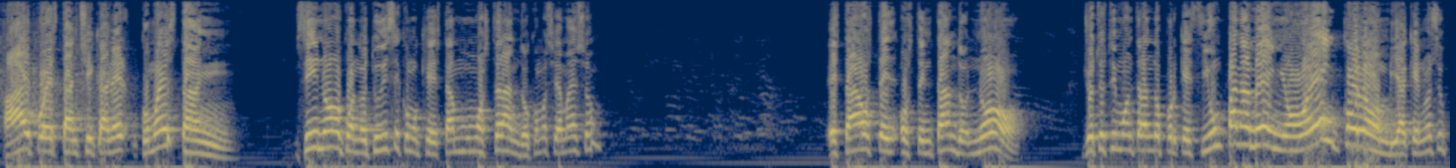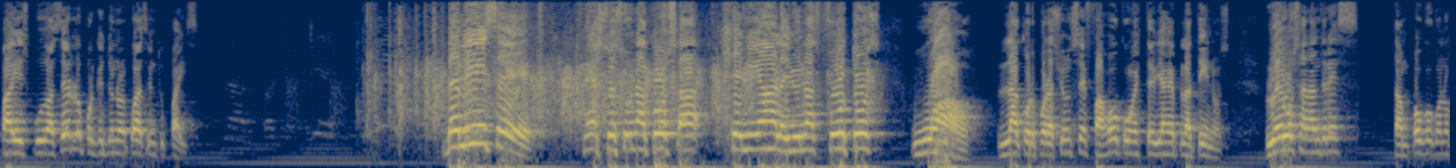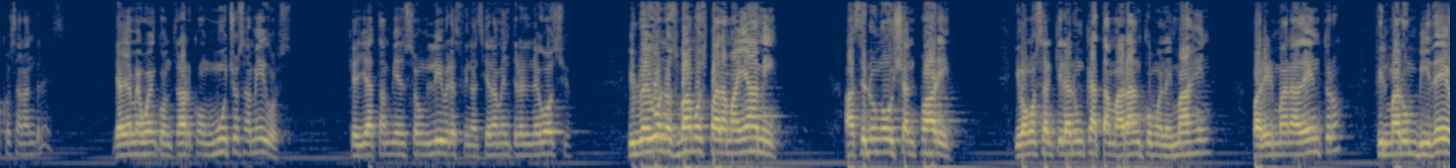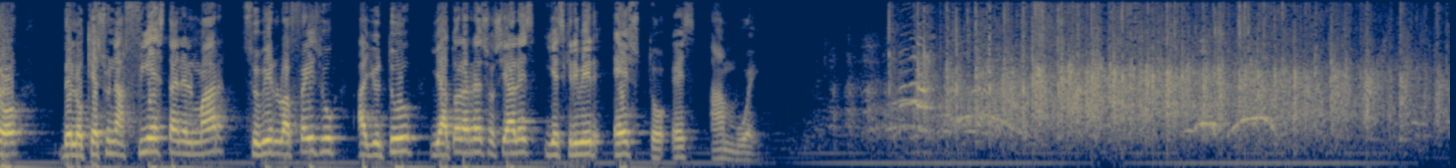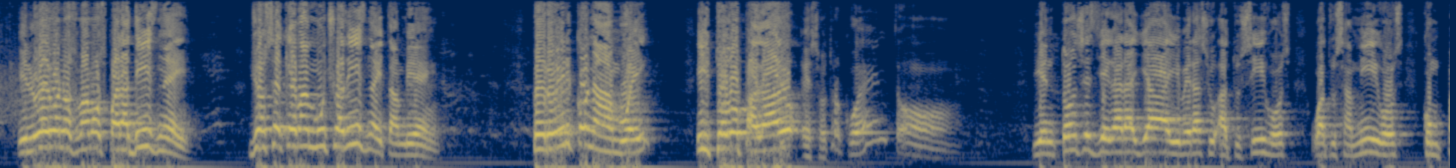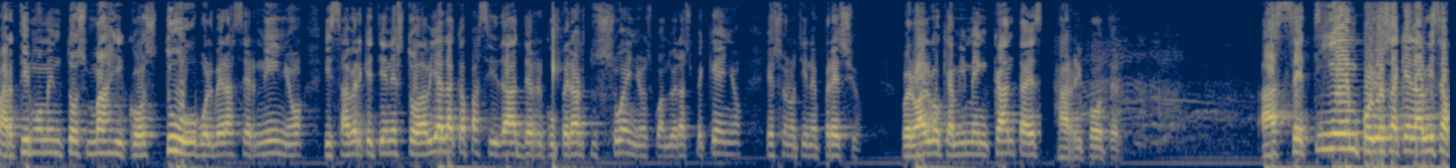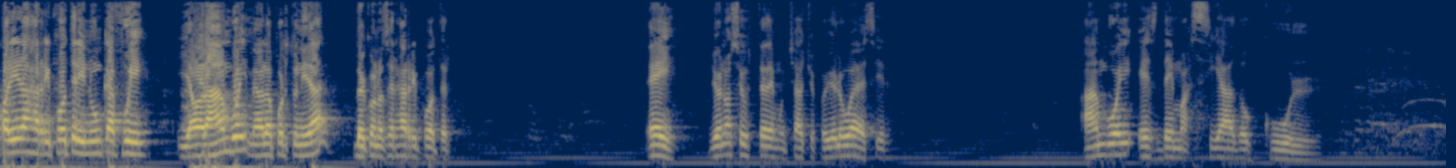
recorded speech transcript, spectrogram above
Ay, pues tan chicanero. ¿Cómo es tan.? Sí, no, cuando tú dices como que están mostrando, ¿cómo se llama eso? Está ostentando. No. Yo te estoy mostrando porque si un panameño en Colombia, que no es su país, pudo hacerlo, porque tú no lo puedes hacer en tu país? Belice. Eso es una cosa genial. Hay unas fotos. ¡Wow! La corporación se fajó con este viaje de platinos. Luego San Andrés. Tampoco conozco San Andrés. Y allá me voy a encontrar con muchos amigos que ya también son libres financieramente en el negocio. Y luego nos vamos para Miami a hacer un Ocean Party. y vamos a alquilar un catamarán como en la imagen para ir mar adentro, filmar un video de lo que es una fiesta en el mar, subirlo a Facebook, a YouTube y a todas las redes sociales y escribir esto es Amway. Y luego nos vamos para Disney. Yo sé que van mucho a Disney también. Pero ir con Amway y todo pagado es otro cuento. Y entonces llegar allá y ver a, a, tus hijos o a tus amigos, compartir momentos mágicos, tú volver a ser niño y saber que tienes todavía la capacidad de recuperar tus sueños cuando eras pequeño, eso no tiene precio. Pero algo que a mí me encanta es Harry Potter. Hace tiempo yo saqué la visa para ir a Harry Potter y nunca fui. Y ahora Amway me da la oportunidad de conocer Harry Potter. Hey, yo no sé ustedes muchachos, pero yo le voy a decir. Amway es demasiado cool.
